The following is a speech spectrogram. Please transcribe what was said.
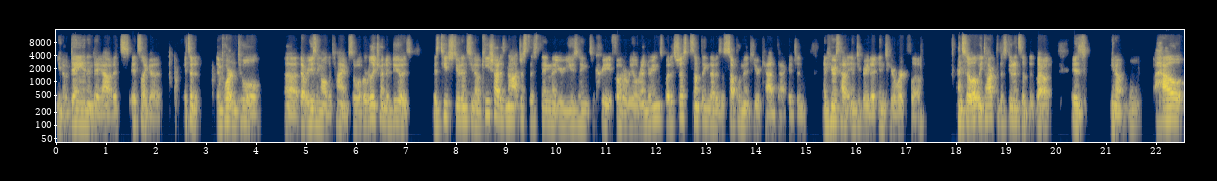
you know, day in and day out. It's it's like a it's an important tool uh, that we're using all the time. So what we're really trying to do is is teach students, you know, Keyshot is not just this thing that you're using to create photoreal renderings, but it's just something that is a supplement to your CAD package. And, and here's how to integrate it into your workflow. And so what we talk to the students about is, you know, how,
